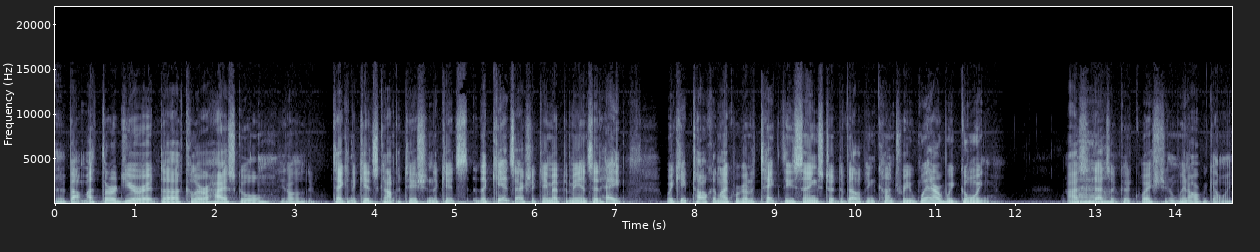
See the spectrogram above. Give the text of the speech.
about my third year at uh, Calera High School, you know, taking the kids competition, the kids the kids actually came up to me and said, "Hey, we keep talking like we're going to take these things to a developing country. When are we going?" I said, "That's a good question. When are we going?"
